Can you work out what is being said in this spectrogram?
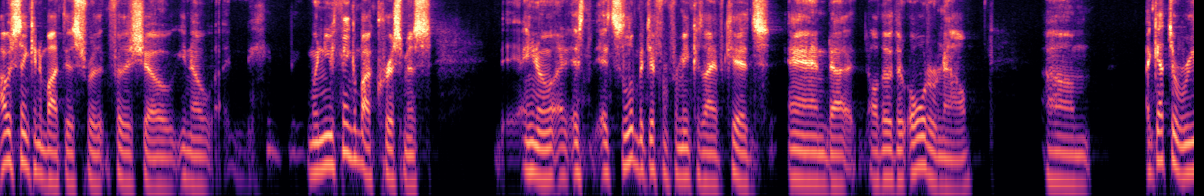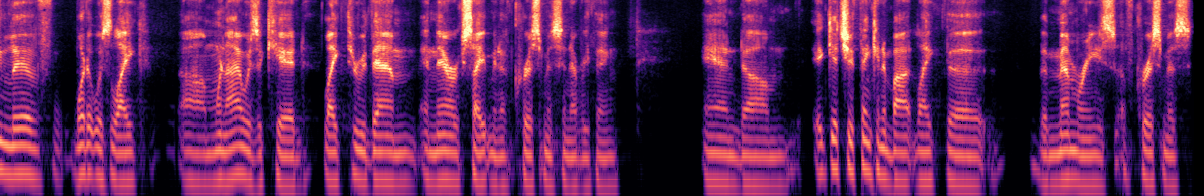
I was thinking about this for for the show. You know, when you think about Christmas, you know, it's it's a little bit different for me because I have kids, and uh, although they're older now, um, I got to relive what it was like um, when I was a kid, like through them and their excitement of Christmas and everything, and um, it gets you thinking about like the the memories of Christmas,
